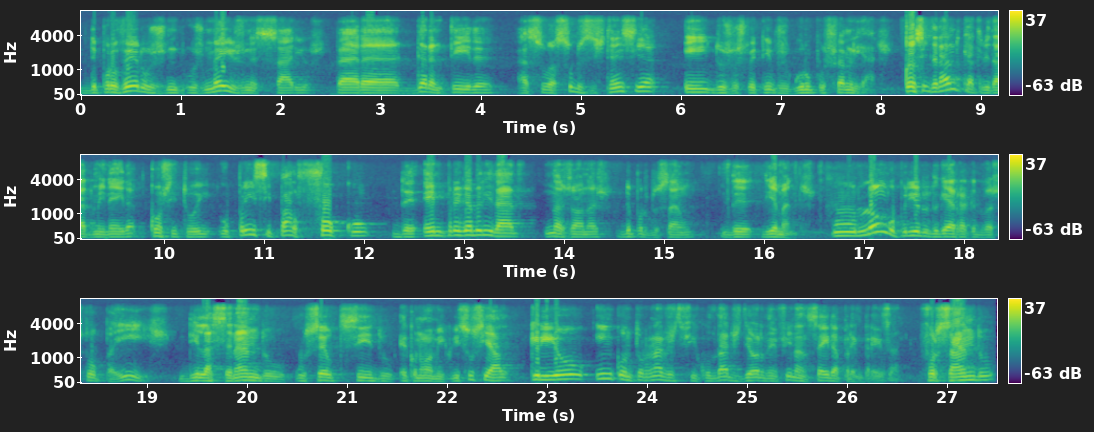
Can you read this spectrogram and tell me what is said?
de prover os, os meios necessários para garantir a sua subsistência e dos respectivos grupos familiares. Considerando que a atividade mineira constitui o principal foco de empregabilidade nas zonas de produção de diamantes. O longo período de guerra que devastou o país, dilacerando o seu tecido econômico e social, criou incontornáveis dificuldades de ordem financeira para a empresa, forçando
